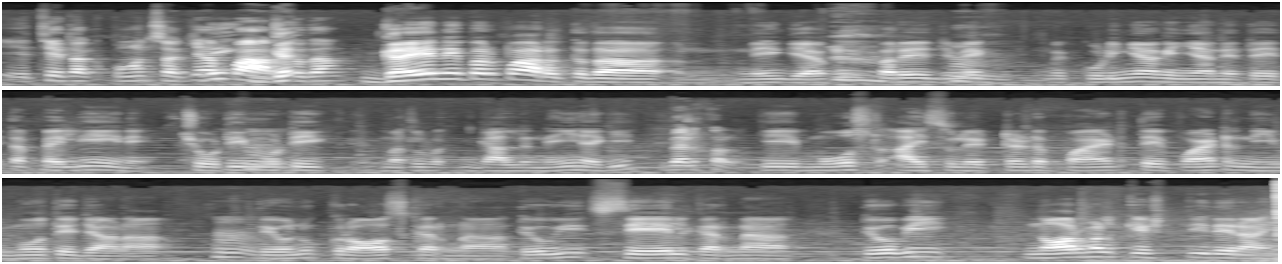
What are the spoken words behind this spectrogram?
ਇੱਥੇ ਤੱਕ ਪਹੁੰਚ ਸਕਿਆ ਨਹੀਂ, ਭਾਰਤ ਗ- ਦਾ? ਗਏ ਨੇ ਪਰ ਭਾਰਤ ਦਾ ਨਹੀਂ ਗਿਆ ਕੋਈ ਪਰ ਇਹ ਜਿਵੇਂ ਕੁੜੀਆਂ ਗਈਆਂ ਨੇ ਤੇ ਇਹ ਤਾਂ ਪਹਿਲੀਆਂ ਹੀ ਨੇ। ਛੋਟੀ ਮੋਟੀ ਮਤਲਬ ਗੱਲ ਨਹੀਂ ਹੈਗੀ ਬਿਲਕੁਲ। ਕਿ ਮੋਸਟ ਆਈਸੋਲੇਟਡ ਪੁਆਇੰਟ ਤੇ ਪੁਆਇੰਟ ਨੀਮੋ ਤੇ ਜਾਣਾ ਤੇ ਉਹਨੂੰ ਕ੍ਰਾਸ ਕਰਨਾ ਤੇ ਉਹ ਵੀ ਸੇਲ ਕਰਨਾ ਤੇ ਉਹ ਵੀ ਨਾਰਮਲ ਕਿਸ਼ਤੀ ਦੇ ਰਾਹੀਂ।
